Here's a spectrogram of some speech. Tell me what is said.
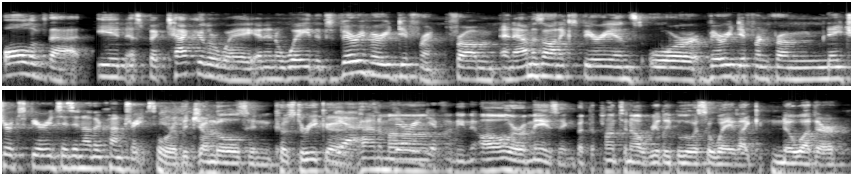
all of that in a spectacular way and in a way that's very, very different from an Amazon experience or very different from nature experiences in other countries. Or the jungles in Costa Rica Yeah, Panama. very different. I mean, all are amazing, but the Pantanal really blew us away like no other.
